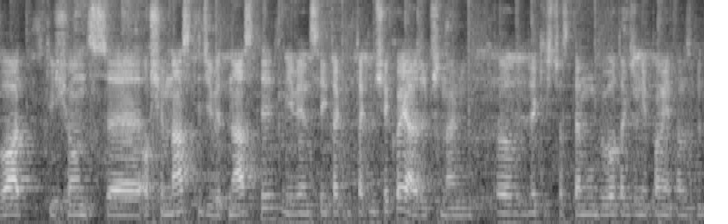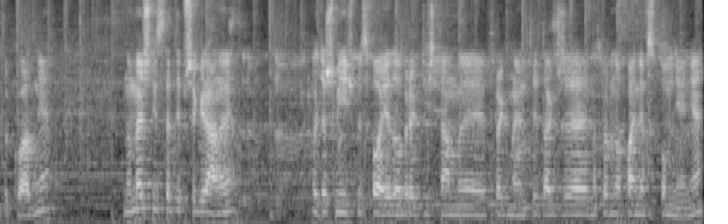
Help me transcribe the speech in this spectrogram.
2018-19, mniej więcej tak, tak mi się kojarzy przynajmniej. To jakiś czas temu było, także nie pamiętam zbyt dokładnie. No mecz niestety przegrany, chociaż mieliśmy swoje dobre gdzieś tam e, fragmenty, także na pewno fajne wspomnienie.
